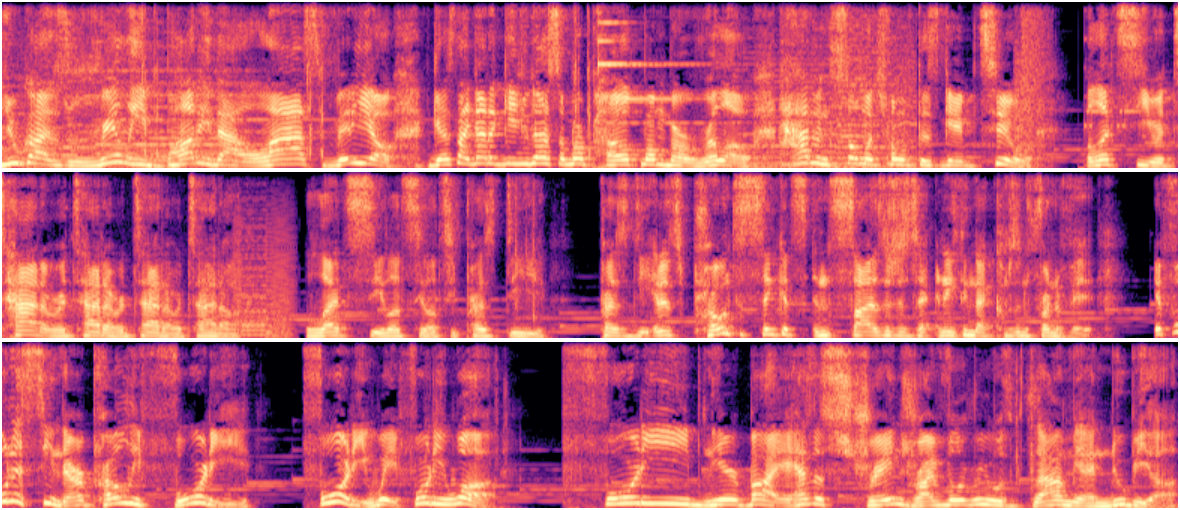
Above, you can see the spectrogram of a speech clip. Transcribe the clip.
You guys really bodied that last video. Guess I gotta give you guys some more Pokemon Berilo. Having so much fun with this game too. But let's see, Rattata, Rattata, Rattata, Rattata. Let's see, let's see, let's see, press D. Press D. It is prone to sink its incisors into anything that comes in front of it. If one is seen, there are probably 40. 40, wait, 40 what? 40 nearby. It has a strange rivalry with Glaumia and Nubia.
